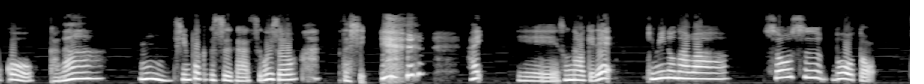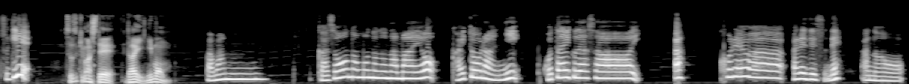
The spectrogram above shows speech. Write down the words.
おこうかな。うん、心拍数がすごいぞ。私。はい。えー、そんなわけで、君の名は、ソースボート。次へ、続きまして第2問。ババン。画像のものの名前を回答欄にお答えください。あ、これは、あれですね。あの、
